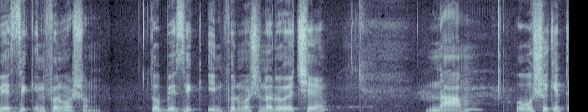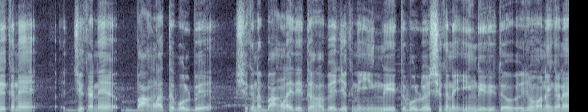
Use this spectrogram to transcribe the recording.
বেসিক ইনফরমেশন তো বেসিক ইনফরমেশনে রয়েছে নাম। অবশ্যই কিন্তু এখানে যেখানে বাংলাতে বলবে, সেখানে বাংলায় দিতে হবে, যেখানে ইংরেজিতে বলবে, সেখানে ইংরেজি দিতে হবে। যেমন এখানে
